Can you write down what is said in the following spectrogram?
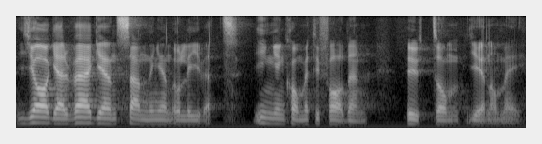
jag är vägen, sanningen och livet. Ingen kommer till Fadern utom genom mig.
